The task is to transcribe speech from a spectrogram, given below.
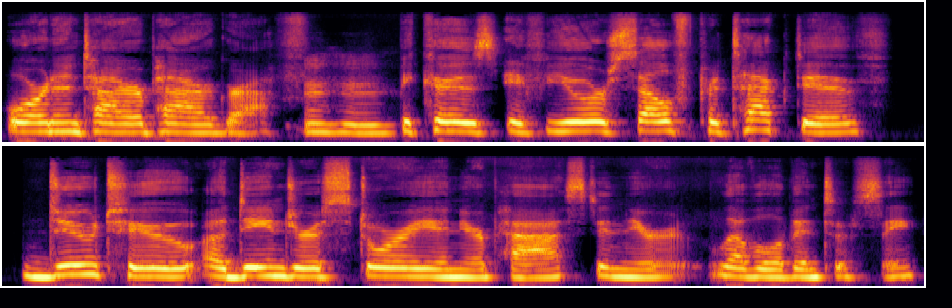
or an entire paragraph. Mm-hmm. Because if you're self-protective due to a dangerous story in your past, in your level of intimacy,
